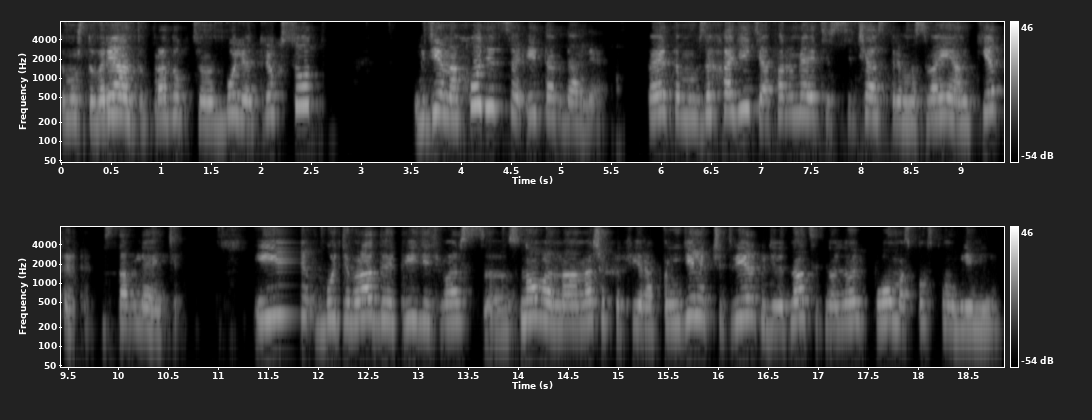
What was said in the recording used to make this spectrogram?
потому что вариантов продукции у нас более 300, где находится и так далее. Поэтому заходите, оформляйте сейчас прямо свои анкеты, оставляйте. И будем рады видеть вас э, снова на наших эфирах. Понедельник, четверг в 19.00 по московскому времени.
